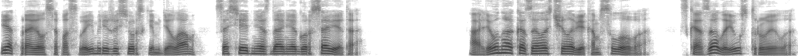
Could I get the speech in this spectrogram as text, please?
и отправился по своим режиссерским делам в соседнее здание горсовета. Алена оказалась человеком слова. Сказала и устроила.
